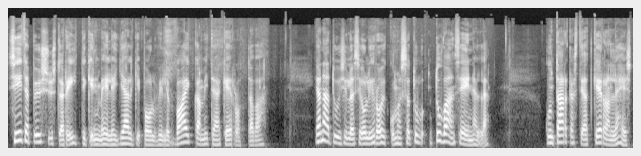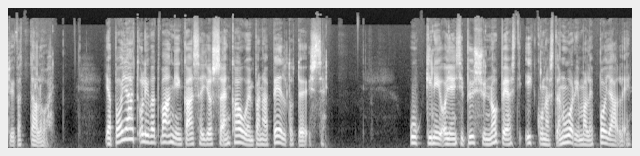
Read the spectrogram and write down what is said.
Siitä pyssystä riittikin meille jälkipolville vaikka mitä kerrottavaa. Janatuisilla se oli roikkumassa tu- tuvan seinällä, kun tarkastajat kerran lähestyivät taloa. Ja pojat olivat vangin kanssa jossain kauempana peltotöissä. Ukkini ojensi pyssyn nopeasti ikkunasta nuorimmalle pojalleen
